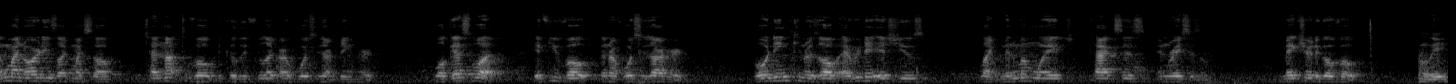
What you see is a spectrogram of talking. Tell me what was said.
minorities like myself tend not to vote because we feel like our voices aren't being heard. Well, guess what? If you vote, then our voices are heard. Voting can resolve everyday issues like minimum wage, taxes, and racism. Make sure to go vote. Personally,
